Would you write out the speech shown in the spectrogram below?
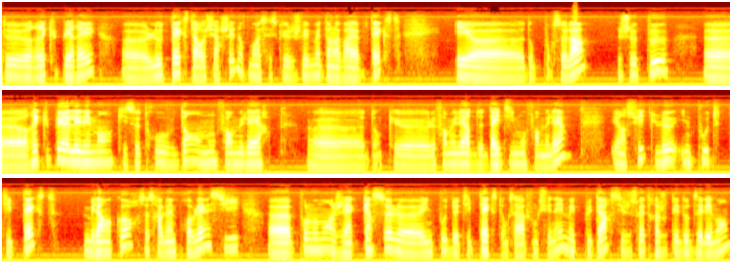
de récupérer euh, le texte à rechercher. Donc moi c'est ce que je vais mettre dans la variable texte et euh, donc pour cela je peux récupérer l'élément qui se trouve dans mon formulaire, donc le formulaire d'ID mon formulaire et ensuite le input type texte mais là encore ce sera le même problème si euh, pour le moment j'ai qu'un seul euh, input de type texte donc ça va fonctionner. Mais plus tard si je souhaite rajouter d'autres éléments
